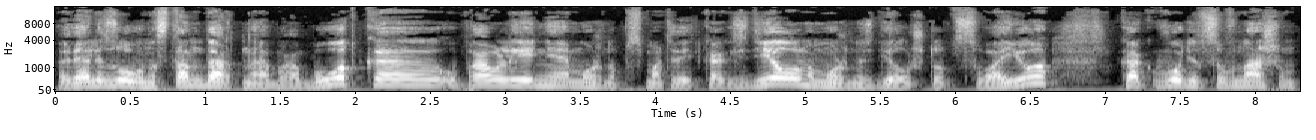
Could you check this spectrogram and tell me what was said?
реализована стандартная обработка управления, можно посмотреть, как сделано, можно сделать что-то свое, как вводится в нашем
